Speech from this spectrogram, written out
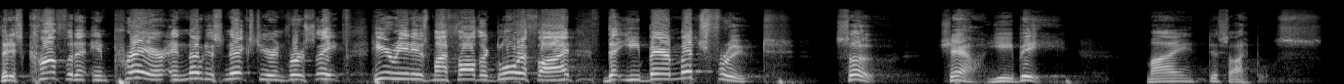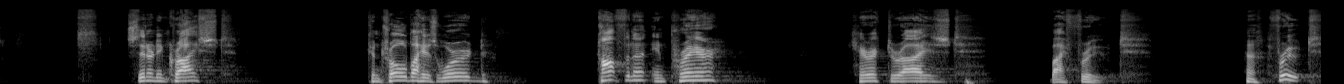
that is confident in prayer. And notice next year in verse 8 Herein is my Father glorified, that ye bear much fruit. So shall ye be my disciples. Centered in Christ, controlled by His Word, confident in prayer, characterized by fruit. Fruit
